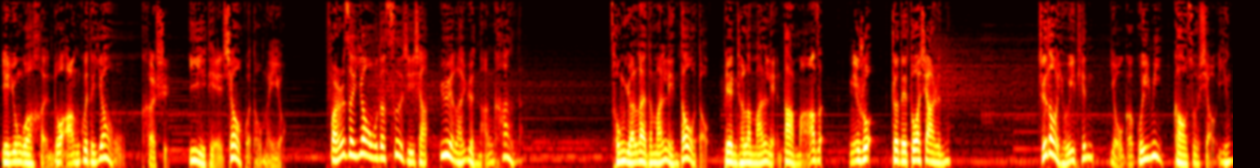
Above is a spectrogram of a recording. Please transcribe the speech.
也用过很多昂贵的药物，可是一点效果都没有，反而在药物的刺激下越来越难看了。从原来的满脸痘痘变成了满脸大麻子，你说这得多吓人呢？直到有一天，有个闺蜜告诉小英，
